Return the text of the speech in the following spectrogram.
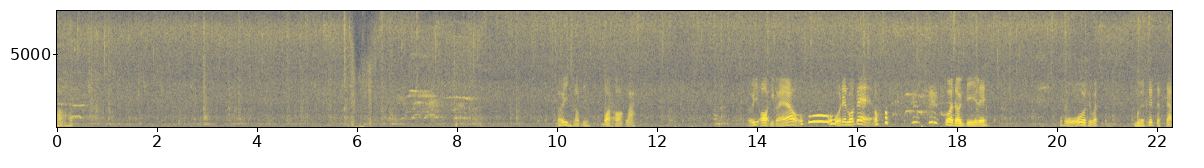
ต่อครับเฮ้ยรอบนี้บอสออกว่ะเฮ้ยออกอีกแล้ว โอ้โหโอ้โหได้รถแน่โอ้โดวงดีเลย โอ้โห ถือว่ามือขึ้นจัดจัด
